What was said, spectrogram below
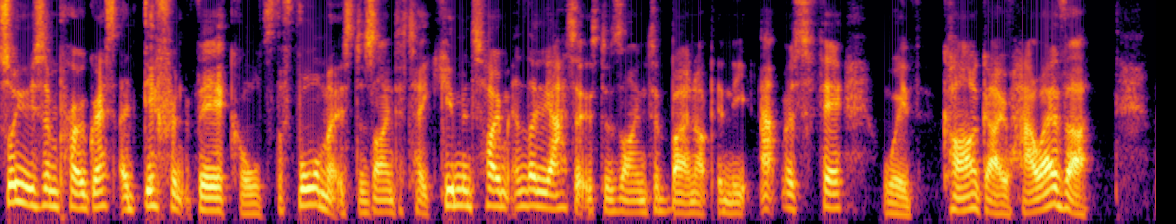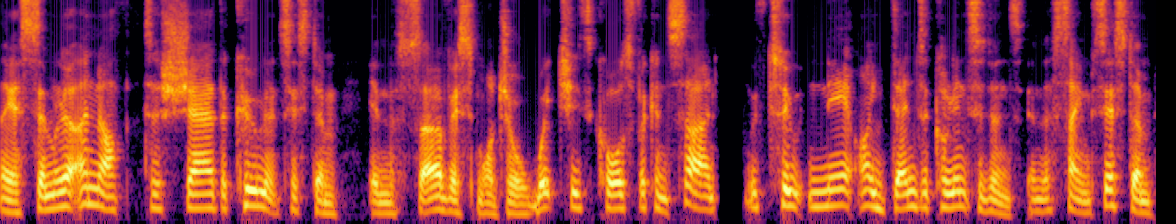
Soyuz and Progress are different vehicles. The former is designed to take humans home and the latter is designed to burn up in the atmosphere with cargo. However, they are similar enough to share the coolant system in the service module, which is cause for concern with two near identical incidents in the same system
